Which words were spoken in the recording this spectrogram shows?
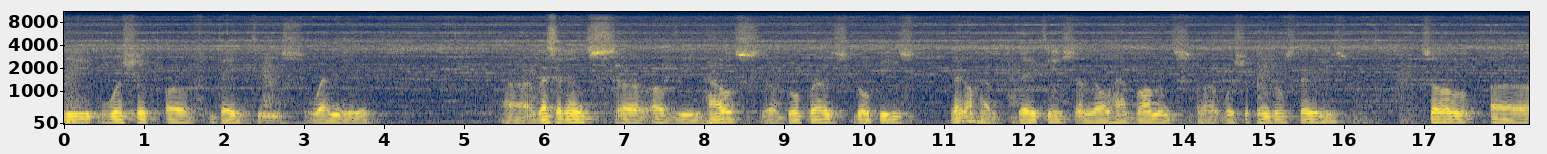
the worship of deities when the uh, residents uh, of the house, uh, gopas, gopis, they all have deities and they all have Brahmins uh, worshipping those deities. So uh,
